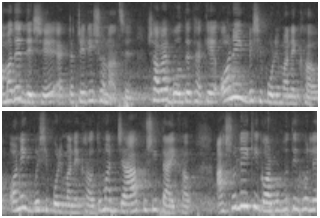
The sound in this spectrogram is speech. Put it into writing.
আমাদের দেশে একটা ট্রেডিশন আছে। সবাই বলতে থাকে, অনেক বেশি পরিমাণে খাও, অনেক বেশি পরিমাণে খাও, তোমার যা খুশি তাই খাও। আসলেই কি গর্ভবতী হলে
